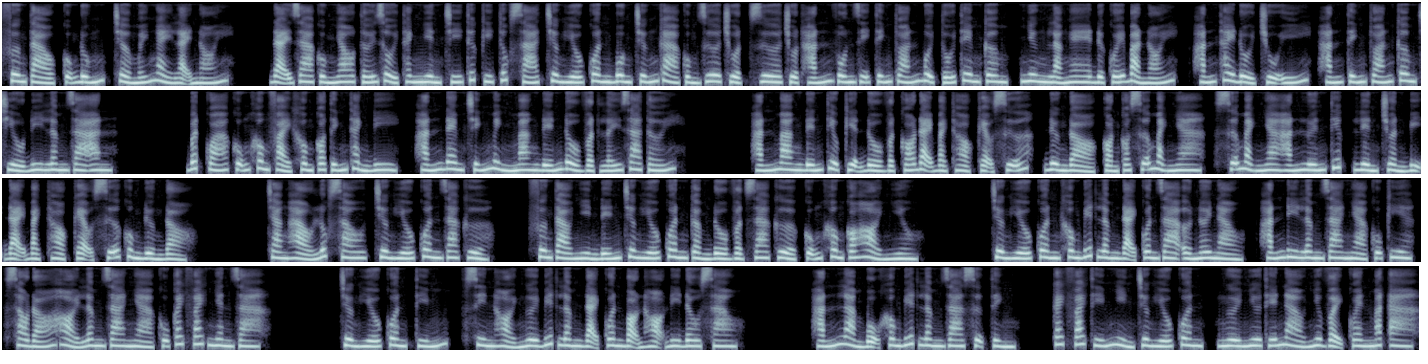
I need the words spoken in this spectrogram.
Phương Tào cũng đúng, chờ mấy ngày lại nói. Đại gia cùng nhau tới rồi thanh niên trí thức ký túc xá Trương Hiếu Quân buông trứng gà cùng dưa chuột, dưa chuột hắn vốn dĩ tính toán buổi tối thêm cơm, nhưng là nghe được Quế bà nói, hắn thay đổi chủ ý, hắn tính toán cơm chiều đi lâm ra ăn. Bất quá cũng không phải không có tính thành đi, hắn đem chính mình mang đến đồ vật lấy ra tới. Hắn mang đến tiểu kiện đồ vật có đại bạch thỏ kẹo sữa, đường đỏ còn có sữa mạch nha, sữa mạch nha hắn luyến tiếp liền chuẩn bị đại bạch thỏ kẹo sữa cùng đường đỏ. Trang hảo lúc sau, Trương Hiếu Quân ra cửa. Phương Tào nhìn đến Trương Hiếu Quân cầm đồ vật ra cửa cũng không có hỏi nhiều. Trương Hiếu Quân không biết Lâm Đại Quân ra ở nơi nào, hắn đi Lâm ra nhà cũ kia, sau đó hỏi Lâm ra nhà cũ cách vách nhân ra. Trương Hiếu Quân tím, xin hỏi ngươi biết Lâm Đại Quân bọn họ đi đâu sao? Hắn làm bộ không biết Lâm ra sự tình. Cách vách thím nhìn Trương Hiếu Quân, người như thế nào như vậy quen mắt a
